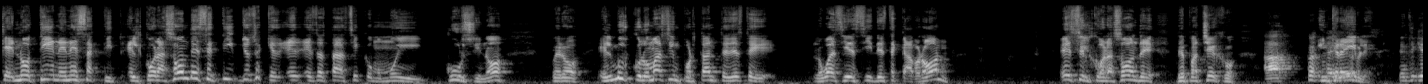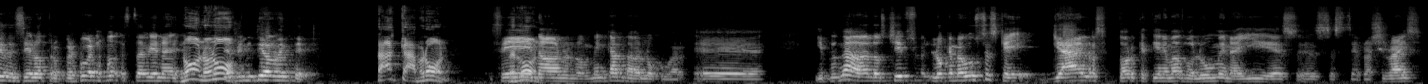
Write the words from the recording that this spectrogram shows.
Que no tienen esa actitud. El corazón de ese tipo, yo sé que e, eso está así como muy cursi, ¿no? Pero el músculo más importante de este, lo voy a decir así, de este cabrón, es el corazón de, de Pacheco. Ah, increíble. No te quiero decir otro, pero bueno, está bien ahí. No, no, no. Definitivamente. Está cabrón. Sí, no, no, no. Me encanta verlo jugar. Eh, y pues nada, los chips, lo que me gusta es que ya el receptor que tiene más volumen ahí es, es este Rashid Rice.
